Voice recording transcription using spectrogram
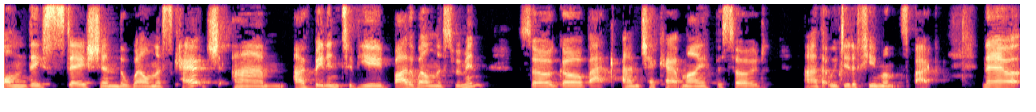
on this station, The Wellness Couch. Um, I've been interviewed by the Wellness Women, so go back and check out my episode uh, that we did a few months back. Now,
